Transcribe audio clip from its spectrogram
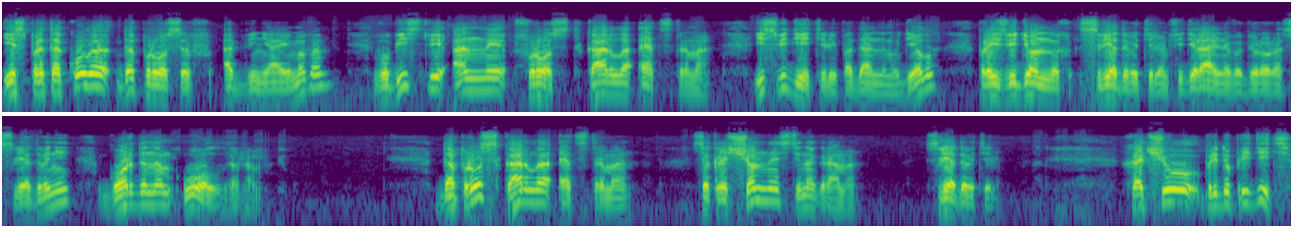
Из протокола допросов обвиняемого в убийстве Анны Фрост Карла Эдстрома и свидетелей по данному делу, произведенных следователем Федерального бюро расследований Гордоном Уоллером. Допрос Карла Эдстрома. Сокращенная стенограмма. Следователь. Хочу предупредить,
